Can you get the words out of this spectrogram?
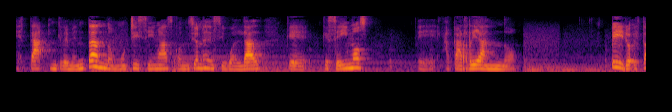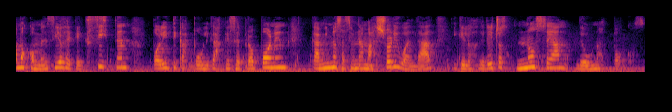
está incrementando muchísimas condiciones de desigualdad que, seguimos eh, acarreando. Pero estamos convencidos de que existen políticas públicas que se proponen caminos hacia una mayor igualdad y que los derechos no sean de unos pocos.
